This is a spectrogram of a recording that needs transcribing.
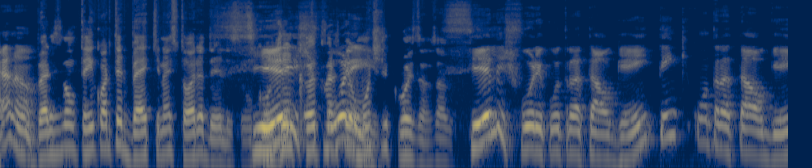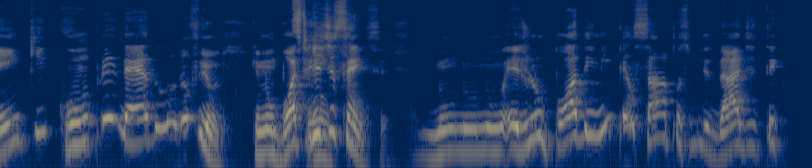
É, não. O Bears não tem quarterback na história deles. Se o eles Cutler forem, tem um monte de coisa, sabe? Se eles forem contratar alguém, tem que contratar alguém que cumpra a ideia do, do Fields. Que não bote Sim. reticências. Não, não, não, eles não podem nem pensar na possibilidade de ter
